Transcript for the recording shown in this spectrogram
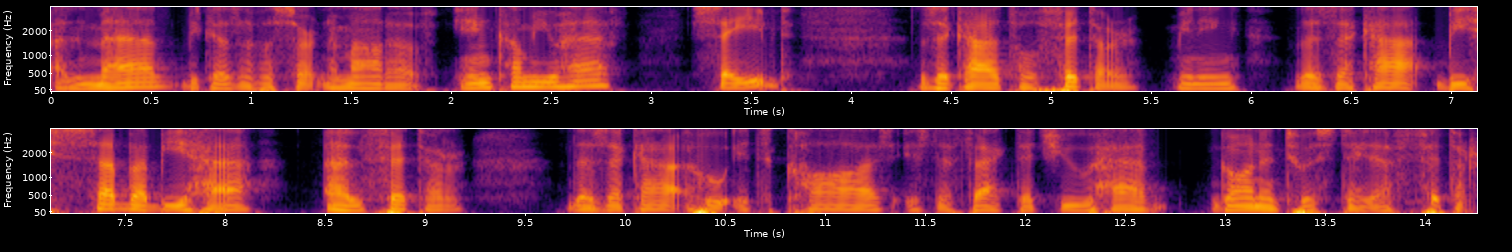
al mal because of a certain amount of income you have saved, zakatul fitr, meaning the zakah bi sababiha al fitr, the zakah who its cause is the fact that you have gone into a state of fitr.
